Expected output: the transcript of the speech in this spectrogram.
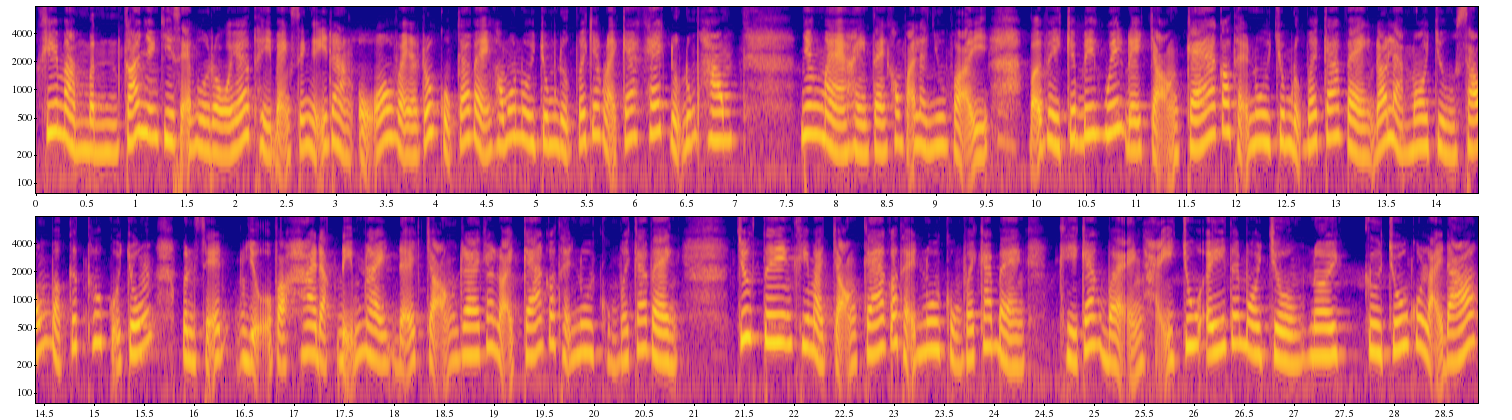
khi mà mình có những chia sẻ vừa rồi á, thì bạn sẽ nghĩ rằng ủa vậy là rốt cuộc cá vàng không có nuôi chung được với các loại cá khác được đúng không? Nhưng mà hoàn toàn không phải là như vậy. Bởi vì cái bí quyết để chọn cá có thể nuôi chung được với cá vàng đó là môi trường sống và kích thước của chúng. Mình sẽ dựa vào hai đặc điểm này để chọn ra các loại cá có thể nuôi cùng với cá vàng. Trước tiên khi mà chọn cá có thể nuôi cùng với cá vàng thì các bạn hãy chú ý tới môi trường nơi cư trú của loại đó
